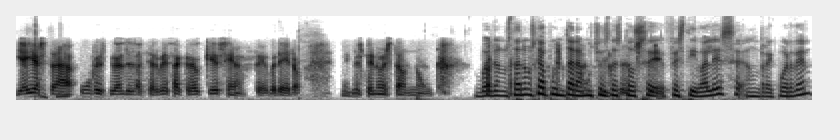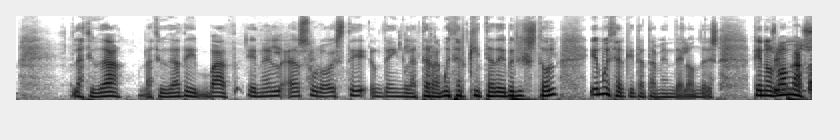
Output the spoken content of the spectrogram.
y hay hasta un festival de la cerveza, creo que es en febrero. Este no está nunca. Bueno, nos tenemos que apuntar a muchos de estos eh, festivales, recuerden la ciudad, la ciudad de Bath, en el suroeste de Inglaterra, muy cerquita de Bristol y muy cerquita también de Londres. Que nos vamos,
